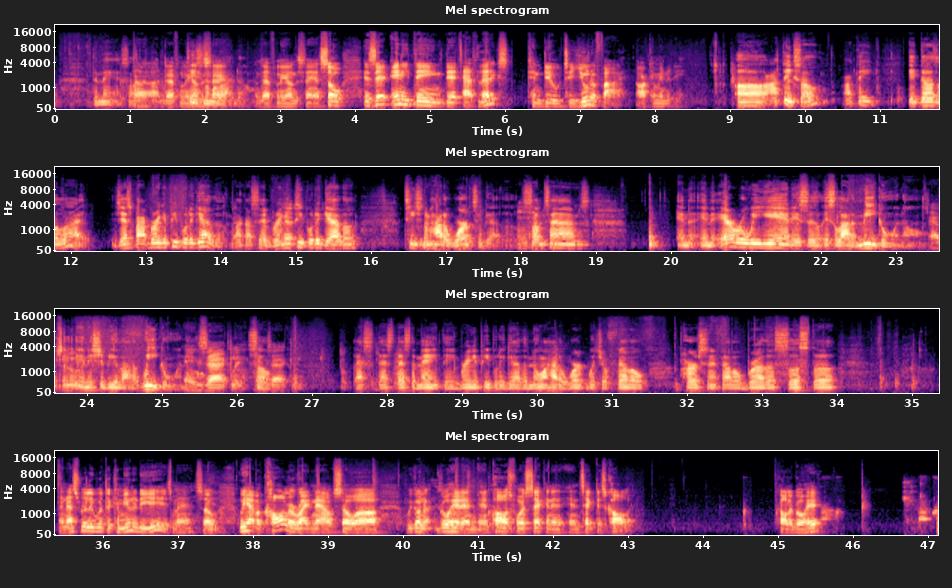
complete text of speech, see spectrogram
demands. So I, I definitely teaching them a lot, understand. though. I definitely understand. So, is there anything that athletics can do to unify our community? Uh, I think so. I think it does a lot just by bringing people together. Like I said, bringing Yes. people together, teaching them how to work together. Mm-hmm. Sometimes. In the, in the era we in, it's a, it's a lot of me going on. Absolutely. And it should be a lot of we going on. Exactly. So- exactly. That's that's that's the main thing. Bringing people together, knowing how to work with your fellow person, fellow brother, sister. And that's really what the community is, man. So we have a caller right now. So uh, we're gonna go ahead and, and pause for a second and, and take this caller. Caller, go ahead.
